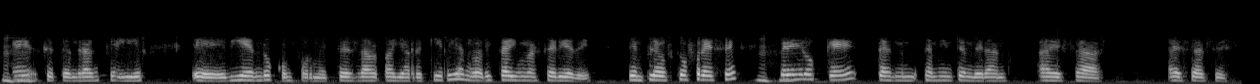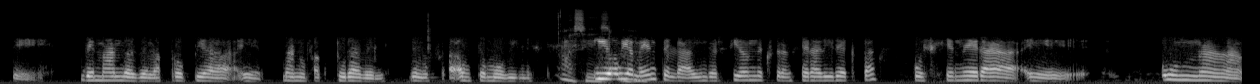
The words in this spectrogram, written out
que se tendrán que ir eh, viendo conforme Tesla vaya requiriendo. Ahorita hay una serie de, empleos que ofrece, pero que también tenderán a esas a esas este demandas de la propia eh, manufactura del, de los automóviles. y obviamente la inversión extranjera directa pues genera eh, una,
